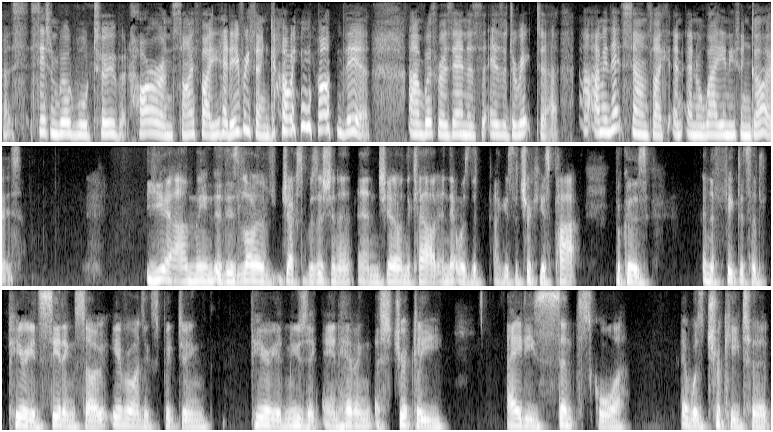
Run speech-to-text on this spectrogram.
Uh, set in World War II, but horror and sci-fi. You had everything going on there um, with Roseanne as, as a director. I mean, that sounds like, in, in a way, anything goes. Yeah, I mean, there's a lot of juxtaposition and, and shadow in the cloud, and that was the, I guess, the trickiest part because, in effect, it's a period setting, so everyone's expecting period music, and having a strictly 80s synth score, it was tricky to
